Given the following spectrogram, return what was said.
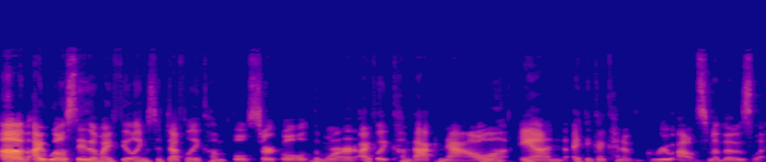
Um, I will say though, my feelings have definitely come full circle. The more I've like come back now, and I think I kind of grew out some of those like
